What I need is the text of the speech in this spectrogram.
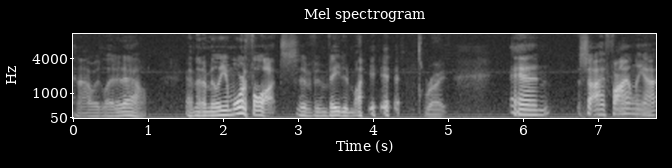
and I would let it out. And then a million more thoughts have invaded my head. Right. And so I finally I,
